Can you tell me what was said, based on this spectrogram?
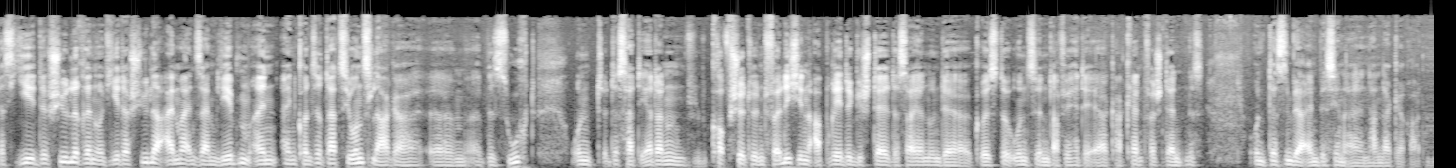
dass jede Schülerin und jeder Schüler einmal in seinem Leben ein, ein Konzentrationslager ähm, besucht. Und das hat er dann kopfschüttelnd völlig in Abrede gestellt. Das sei ja nun der größte Unsinn. Dafür hätte er gar kein Verständnis. Und da sind wir ein bisschen aneinander geraten.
